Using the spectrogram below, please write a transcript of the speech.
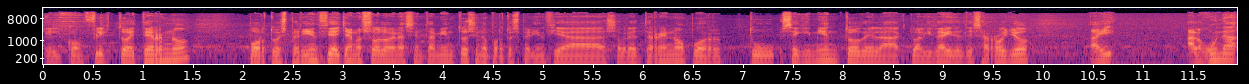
el conflicto eterno por tu experiencia, ya no solo en asentamientos, sino por tu experiencia sobre el terreno, por tu seguimiento de la actualidad y del desarrollo. ¿Hay alguna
